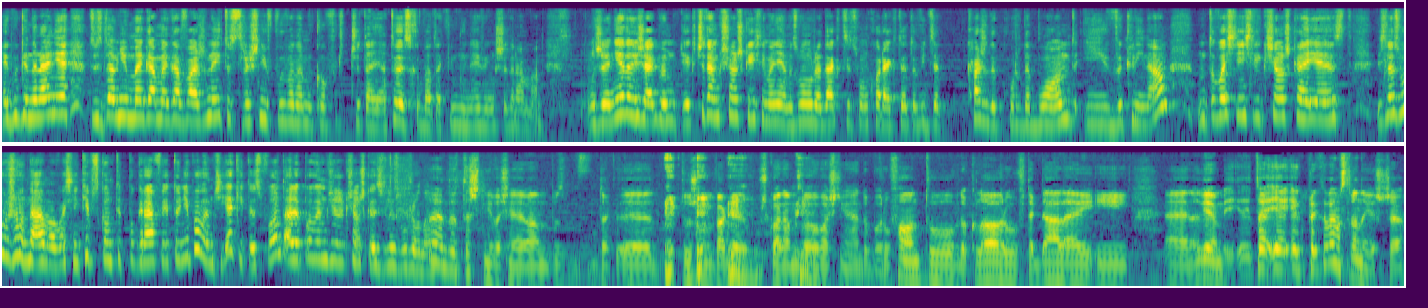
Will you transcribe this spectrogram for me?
Jakby generalnie to jest dla mnie mega, mega ważne i to strasznie wpływa na mój komfort czytania. To jest chyba taki mój największy dramat. Że nie dość, że jakbym, jak czytam książkę, jeśli ma, nie wiem, złą redakcję, złą korektę, to widzę każdy kurde błąd i wyklinam, no to właśnie jeśli książka jest źle złożona, ma właśnie kiepską typografię, to nie powiem ci jaki to jest font, ale powiem ci, że książka jest źle złożona. No, to też nie właśnie mam tak, e, dużą uwagę przykładam do właśnie doboru fontów, do kolorów i tak dalej i e, no wiem, to jak, projektowałem stronę jeszcze,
